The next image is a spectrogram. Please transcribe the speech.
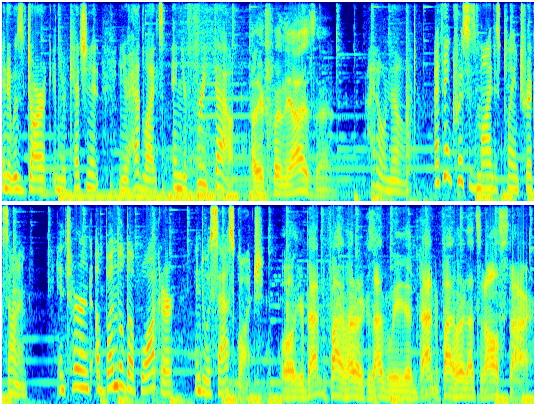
and it was dark and you're catching it in your headlights and you're freaked out. How do you explain the eyes then? I don't know. I think Chris's mind is playing tricks on him and turned a bundled up walker into a Sasquatch. Well, you're batting 500 because I believe in batting 500, that's an all-star.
